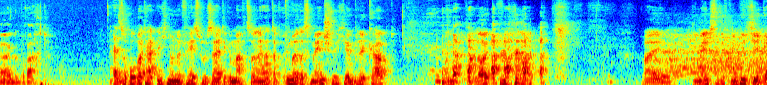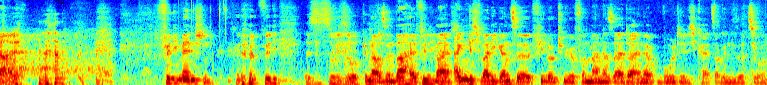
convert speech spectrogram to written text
äh, gebracht. Also Robert hat nicht nur eine Facebook-Seite gemacht, sondern er hat auch immer das Menschliche im Blick gehabt und die Leute gefragt. Weil die Menschen sind ihm nicht egal. Für die Menschen. Für die, es ist sowieso. Genau, also in Wahrheit, Für die war, Menschen. eigentlich war die ganze Philotür von meiner Seite eine Wohltätigkeitsorganisation.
